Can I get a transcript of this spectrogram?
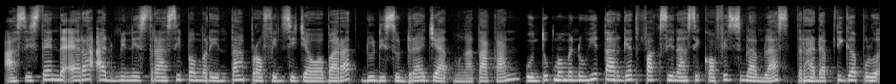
Asisten Daerah Administrasi Pemerintah Provinsi Jawa Barat, Dudi Sudrajat, mengatakan untuk memenuhi target vaksinasi COVID-19 terhadap 36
